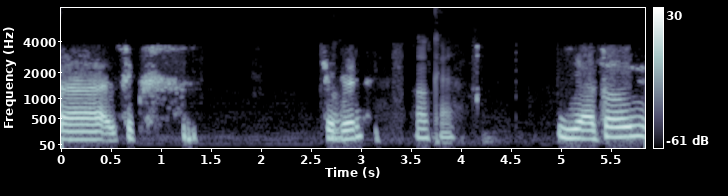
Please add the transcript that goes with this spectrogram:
uh, six children. Okay. Yeah, so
